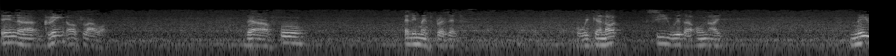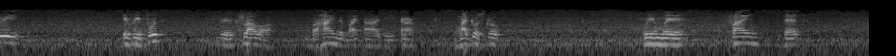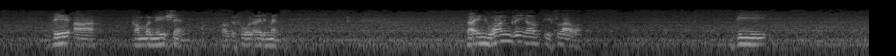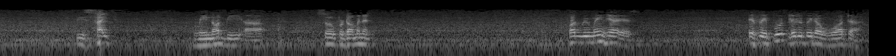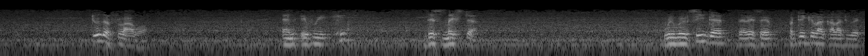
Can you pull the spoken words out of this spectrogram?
in a grain of flour, there are four elements present. We cannot see with our own eye. Maybe if we put the flour behind the, uh, the uh, microscope, we may find that they are combination of the four elements. Now in one grain of the flour, the the sight may not be uh, so predominant. What we mean here is, if we put little bit of water to the flour, and if we heat this mixture, we will see that there is a particular color to it.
